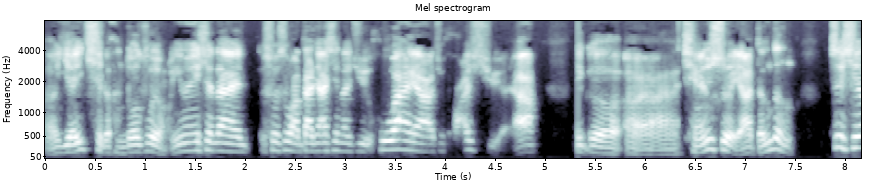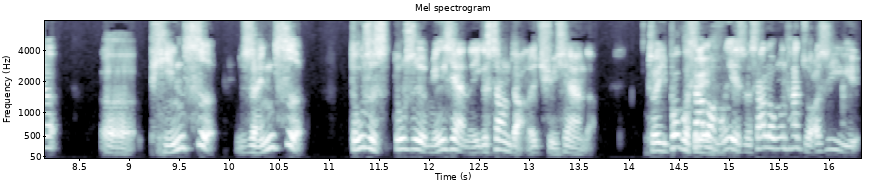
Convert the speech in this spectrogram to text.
呃，也起了很多作用。因为现在说实话，大家现在去户外呀，去滑雪呀，这个呃潜水啊等等这些呃频次人次都是都是明显的一个上涨的曲线的。所以包括萨洛蒙也是，萨洛蒙它主要是以。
